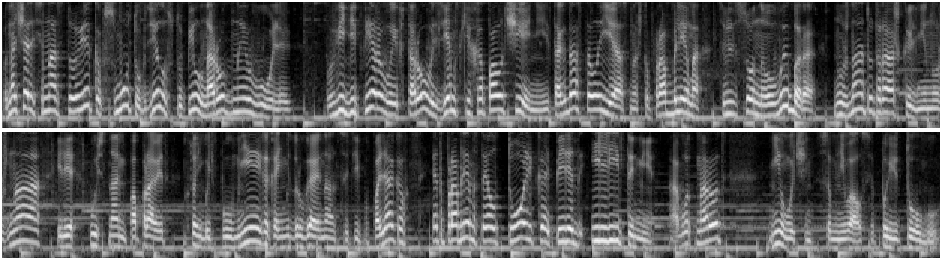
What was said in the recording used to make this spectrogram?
В начале 17 века в смуту в дело вступила народная воля – в виде первого и второго земских ополчений. И тогда стало ясно, что проблема цивилизационного выбора, нужна тут рашка или не нужна, или пусть нами поправит кто-нибудь поумнее, какая-нибудь другая нация типа поляков, эта проблема стояла только перед элитами. А вот народ не очень сомневался по итогу.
